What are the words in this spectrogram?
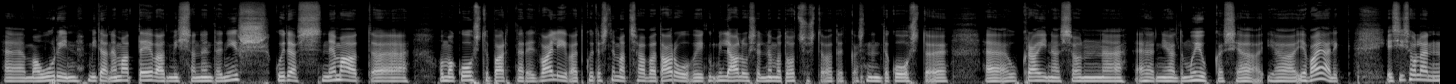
Äh, ma uurin, mida nemad teevad, mis on nende nišš, kuidas nemad äh, oma koostööpartnereid valivad, kuidas nemad saavad aru või mille alusel nemad otsustavad, et kas nende koostöö äh, Ukrainas on nii-öelda mõjukas ja, ja, ja vajalik. ja siis olen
